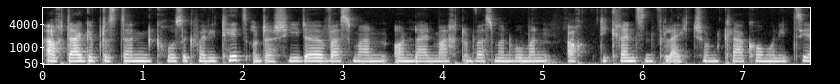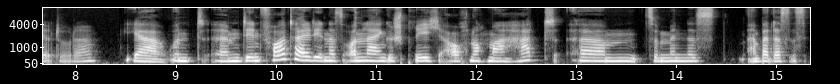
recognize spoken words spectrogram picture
auch da gibt es dann große Qualitätsunterschiede, was man online macht und was man, wo man auch die Grenzen vielleicht schon klar kommuniziert, oder? Ja, und ähm, den Vorteil, den das Online-Gespräch auch nochmal hat, ähm, zumindest, aber das ist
